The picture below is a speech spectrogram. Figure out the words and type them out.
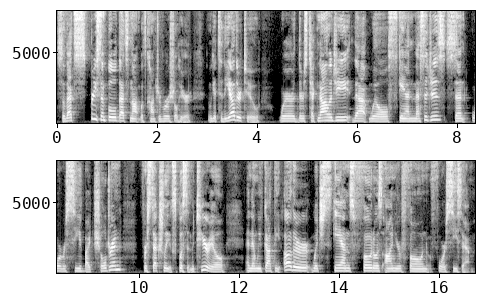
So that's pretty simple. That's not what's controversial here. And we get to the other two, where there's technology that will scan messages sent or received by children for sexually explicit material and then we've got the other, which scans photos on your phone for CSAM.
